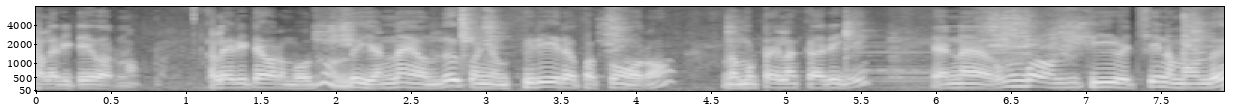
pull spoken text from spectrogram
கலரிட்டே வரணும். கலரிட்டே வரும்போது வந்து எண்ணெய் வந்து கொஞ்சம் பிரியிற பக்கம் வரும். இந்த முட்டையெல்லாம் கருகி எண்ணெய் ரொம்ப வந்து தீ வச்சு நம்ம வந்து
